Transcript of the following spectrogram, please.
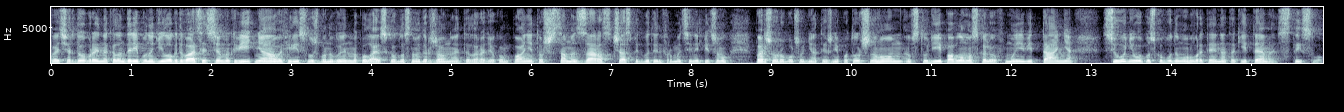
Вечір добрий на календарі понеділок, 27 квітня. В ефірі служба новин Миколаївської обласної державної телерадіокомпанії. Тож саме зараз час підбити інформаційний підсумок першого робочого дня тижня поточного. В студії Павло Москальов. Мої вітання. Сьогодні у випуску будемо говорити на такі теми стисло.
